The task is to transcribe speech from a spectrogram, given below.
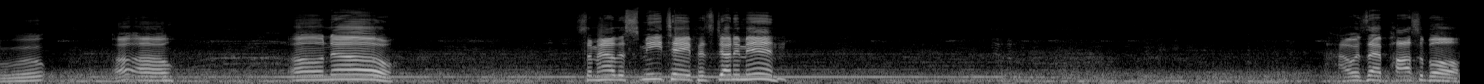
Ooh. Uh-oh. Oh no. Somehow the Smee tape has done him in. How is that possible?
